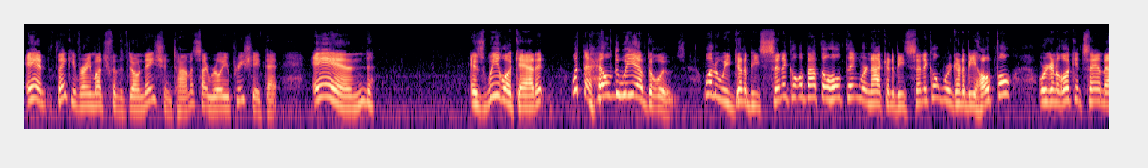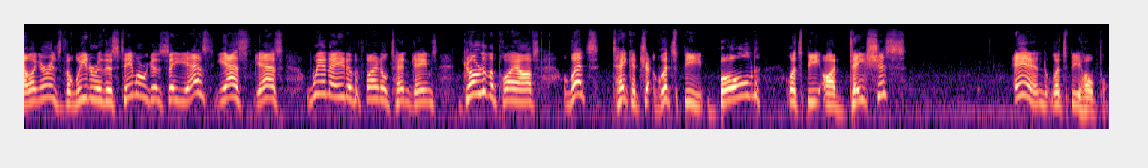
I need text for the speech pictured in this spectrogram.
And thank you very much for the donation, Thomas. I really appreciate that. And as we look at it, what the hell do we have to lose? What are we going to be cynical about the whole thing? We're not going to be cynical. We're going to be hopeful. We're going to look at Sam Ehlinger as the leader of this team, and we're going to say, yes, yes, yes win eight of the final 10 games, go to the playoffs. Let's take a, let's be bold, let's be audacious, and let's be hopeful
